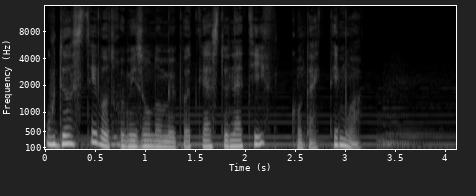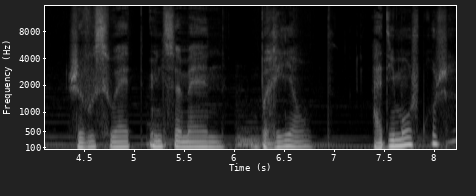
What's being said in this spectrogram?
ou d'hoster votre maison dans mes podcasts natifs, contactez-moi. Je vous souhaite une semaine brillante. À dimanche prochain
